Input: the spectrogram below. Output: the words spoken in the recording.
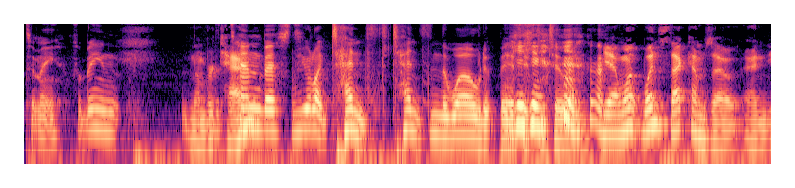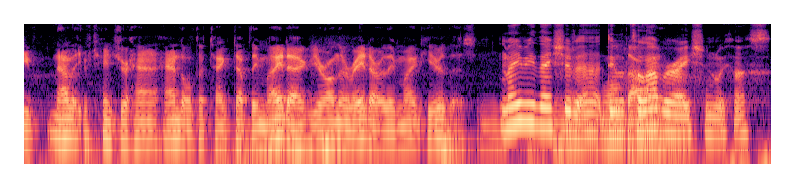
to me for being number ten. 10 best. You're like tenth, tenth in the world at beer fifty two. yeah, on- once that comes out, and you now that you've changed your ha- handle to Tanked Up, they might act. You're on their radar. They might hear this. and- Maybe they should uh, do a done. collaboration with us,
